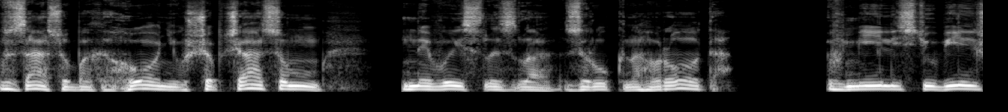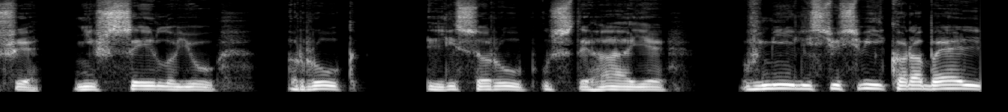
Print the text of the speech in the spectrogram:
в засобах гонів, щоб часом не вислизла з рук нагорода, вмілістю більше, ніж силою рук лісоруб устигає, вмілістю свій корабель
